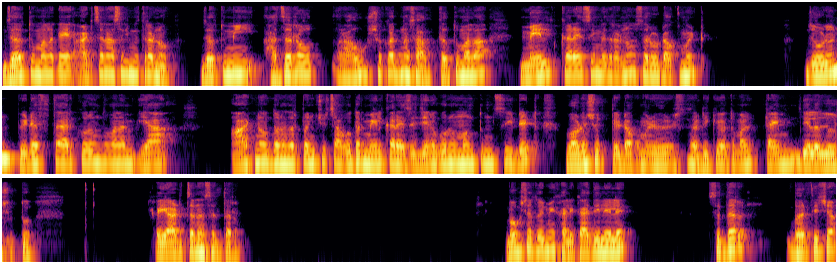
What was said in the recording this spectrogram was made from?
जर तुम्हाला काही अडचण असेल मित्रांनो जर तुम्ही हजर राहू राहू शकत नसाल तर तुम्हाला मेल करायचे मित्रांनो सर्व डॉक्युमेंट जोडून पी डी एफ तयार करून तुम्हाला या आठ नऊ दोन हजार पंचवीस अगोदर मेल करायचे जेणेकरून मग तुमची डेट वाढू शकते डॉक्युमेंट व्हेरिफिकेशनसाठी किंवा तुम्हाला टाइम दिला जाऊ शकतो. काही अडचण असेल तर. बघू शकता तुम्ही खाली काय दिलेले सदर भरतीच्या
